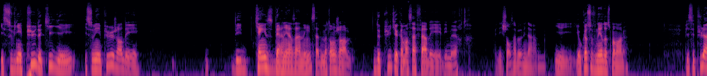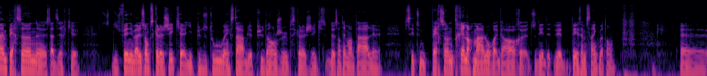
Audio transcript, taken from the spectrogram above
il se souvient plus de qui il est. Il se souvient plus, genre, des. des 15 dernières années. Ça, mettons, genre, depuis qu'il a commencé à faire des, des meurtres, puis des choses abominables. Il n'y a aucun souvenir de ce moment-là. Puis c'est plus la même personne, euh, c'est-à-dire que. Il fait une évaluation psychologique, euh, il est plus du tout instable, il n'y a plus d'enjeux psychologiques, de santé mentale. euh, c'est une personne très normale au regard euh, du, D- du DSM-5, mettons. Euh,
